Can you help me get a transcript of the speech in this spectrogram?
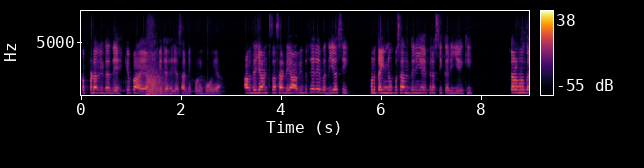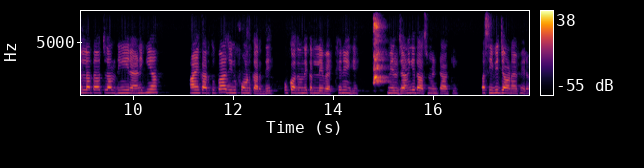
ਕੱਪੜਾ ਲੀੜਾ ਦੇਖ ਕੇ ਪਾ ਆਵਾਂਗੇ ਜਿਹੋ ਜਿਹਾ ਸਾਡੇ ਕੋਲੇ ਹੋਇਆ। ਆਪਦੇ ਜਾਣ 'ਚ ਤਾਂ ਸਾਡੇ ਆ ਵੀ ਬਥੇਰੇ ਵਧੀਆ ਸੀ। ਹੁਣ ਤੈਨੂੰ ਪਸੰਦ ਨਹੀਂ ਆਏ ਫਿਰ ਅਸੀਂ ਕਰੀਏ ਕੀ? ਚੱਲ ਹੁਣ ਗੱਲਾਂ ਤਾਂ ਚੱਲਦੀਆਂ ਹੀ ਰਹਿਣਗੀਆਂ। ਐਂ ਕਰ ਤੂੰ, ਭਾਜੀ ਨੂੰ ਫੋਨ ਕਰ ਦੇ। ਉਹ ਕਦੋਂ ਦੇ ਇਕੱਲੇ ਬੈਠੇ ਨੇਗੇ। ਮਿਲ ਜਾਣਗੇ 10 ਮਿੰਟ ਆ ਕੇ। ਅਸੀਂ ਵੀ ਜਾਣਾ ਫਿਰ।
